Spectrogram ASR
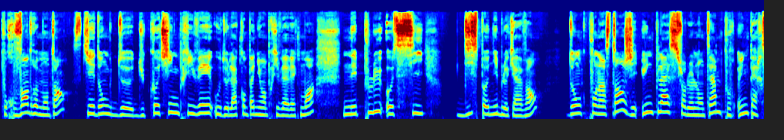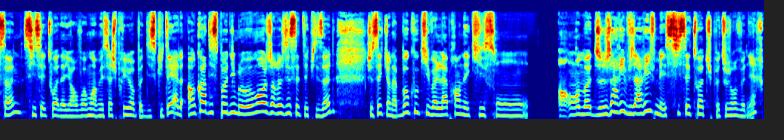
pour vendre mon temps, ce qui est donc de, du coaching privé ou de l'accompagnement privé avec moi, n'est plus aussi disponible qu'avant. Donc pour l'instant, j'ai une place sur le long terme pour une personne. Si c'est toi d'ailleurs, envoie-moi un message privé, on peut discuter. Elle est encore disponible au moment où j'enregistre cet épisode. Je sais qu'il y en a beaucoup qui veulent l'apprendre et qui sont en mode j'arrive, j'arrive, mais si c'est toi, tu peux toujours venir.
